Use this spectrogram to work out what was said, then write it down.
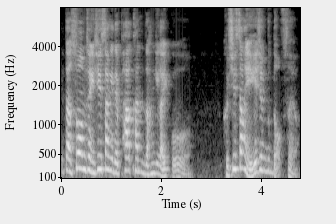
일단 수험생이 실상에 대해 파악하는 데 한계가 있고 그 실상을 얘기해 주는 분도 없어요.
